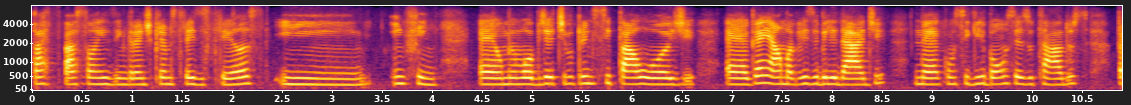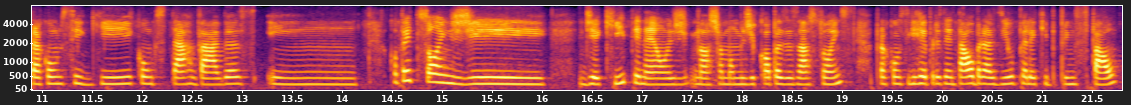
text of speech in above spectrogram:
participações em Grandes Prêmios Três Estrelas e, enfim, é, o meu objetivo principal hoje é ganhar uma visibilidade, né, conseguir bons resultados para conseguir conquistar vagas em competições de, de equipe, né, onde nós chamamos de Copas das Nações, para conseguir representar o Brasil pela equipe principal.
